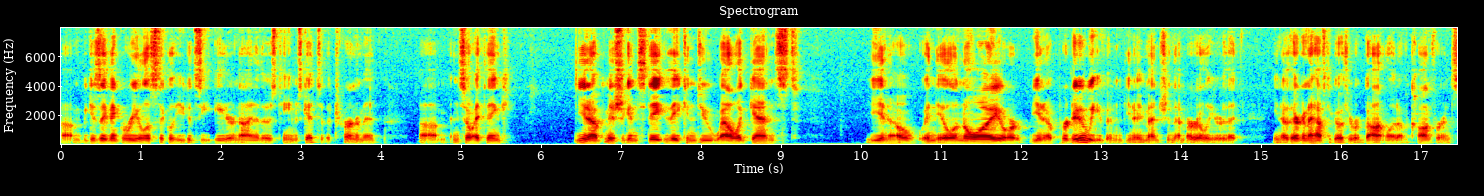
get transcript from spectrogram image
um, because I think realistically you could see eight or nine of those teams get to the tournament. Um, and so I think, you know, Michigan State, they can do well against, you know, in Illinois or, you know, Purdue even. You know, you mentioned them earlier that, you know, they're going to have to go through a gauntlet of a conference.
